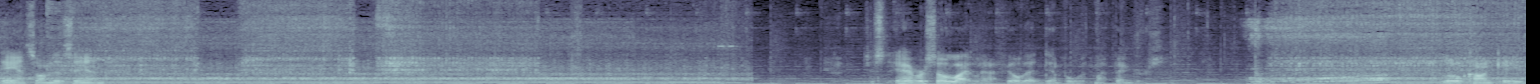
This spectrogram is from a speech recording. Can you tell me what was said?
dance on this end. Just ever so lightly I feel that dimple with my fingers. A little concave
